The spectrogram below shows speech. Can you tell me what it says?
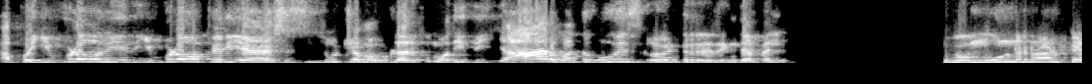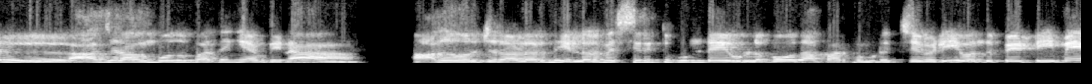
அப்ப இவ்வளவு இது- இவ்வளவு பெரிய சூட்சமா உள்ள இருக்கும்போது இது யார் வந்து who is going to ring the bell இப்போ மூன்று நாட்கள் ஆஜராகும் போது பாத்தீங்க அப்படின்னா ஆதவ ஒரிஜினால இருந்து எல்லாருமே சிரித்து கொண்டே உள்ள போகதான் பார்க்க முடிச்சு வெளியே வந்து பேட்டியுமே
